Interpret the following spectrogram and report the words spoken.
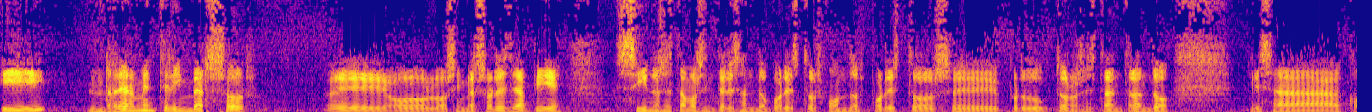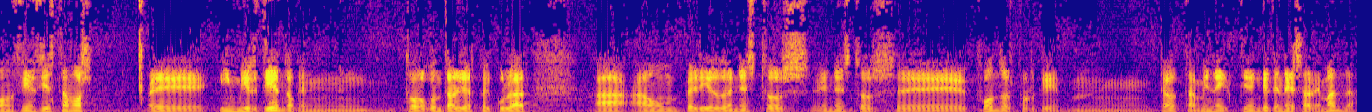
Y realmente el inversor o los inversores de a pie sí nos estamos interesando por estos fondos, por estos productos, nos está entrando esa conciencia, estamos invirtiendo, que en todo lo contrario a especular, a, un periodo en estos en estos eh, fondos porque mm, claro también tienen que tener esa demanda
